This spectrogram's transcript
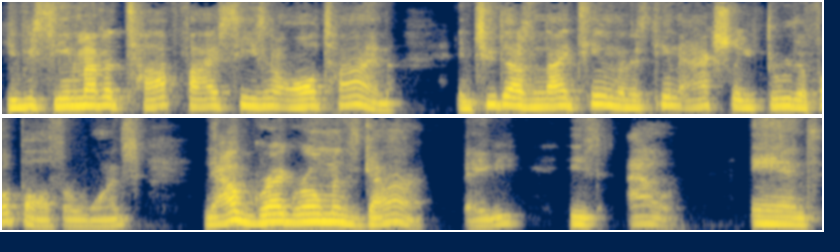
you've seen him have a top five season all time in 2019 when his team actually threw the football for once. Now Greg Roman's gone, baby. He's out. And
